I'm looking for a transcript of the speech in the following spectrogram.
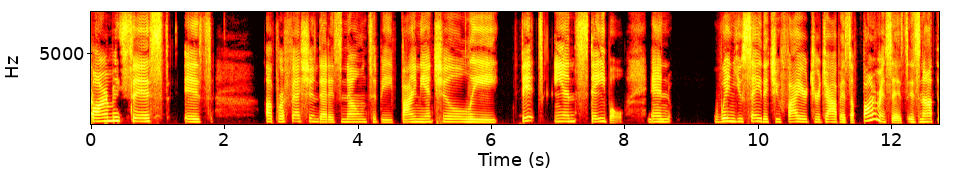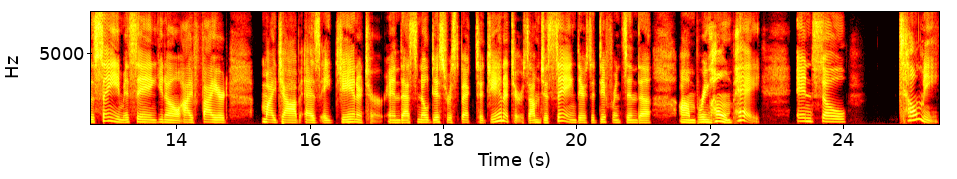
pharmacist is a profession that is known to be financially fit and stable. Mm-hmm. And when you say that you fired your job as a pharmacist is not the same as saying, you know, I fired my job as a janitor. And that's no disrespect to janitors. I'm just saying there's a difference in the um, bring home pay. And so tell me,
